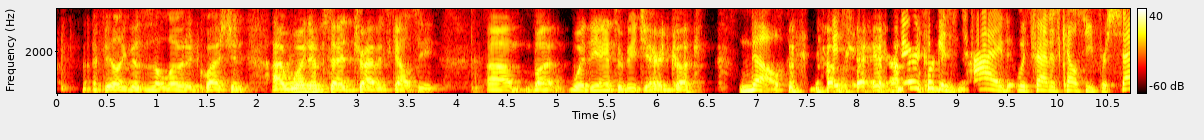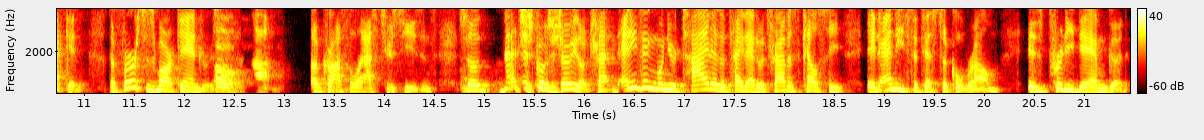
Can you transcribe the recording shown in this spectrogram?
I feel like this is a loaded question. I would have said Travis Kelce, um, but would the answer be Jared Cook? No. okay. It's Jared Cook is tied with Travis Kelce for second. The first is Mark Andrews. Oh. Uh, across the last two seasons. So that just goes to show you, though, tra- anything when you're tied as a tight end with Travis Kelce in any statistical realm is pretty damn good.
